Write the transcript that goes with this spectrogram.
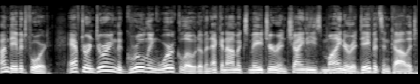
I'm David Ford. After enduring the grueling workload of an economics major and Chinese minor at Davidson College,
